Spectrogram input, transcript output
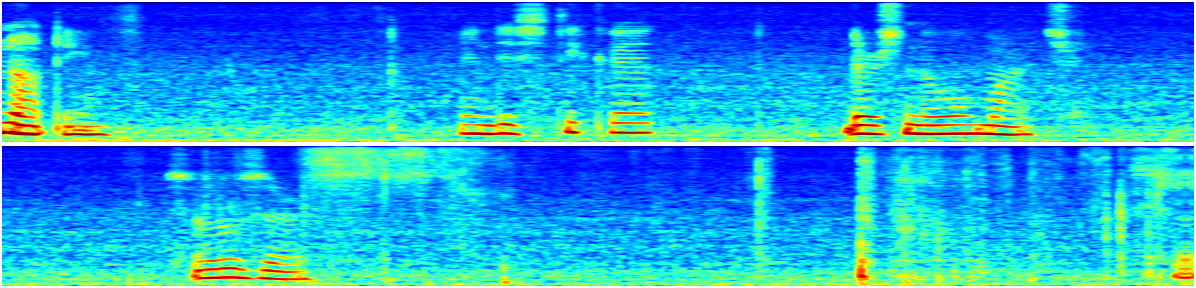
Nothing. In this ticket there's no much it's a loser. So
